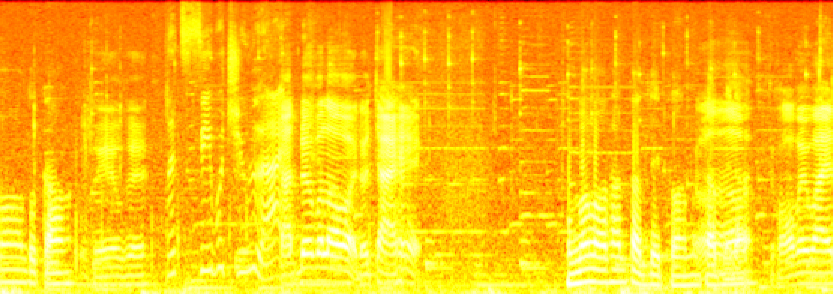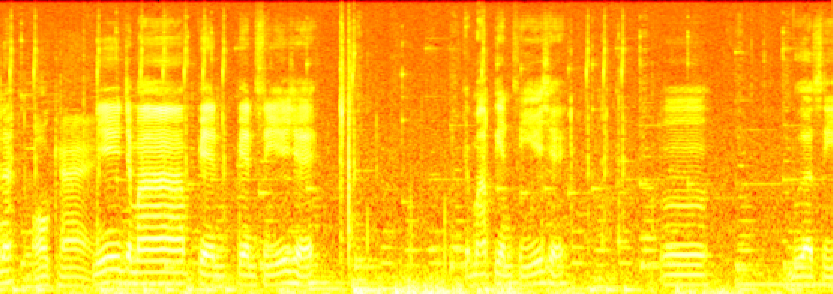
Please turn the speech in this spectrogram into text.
ต้องนั่งตัวกลางโอเคโอเค Let's see what you ตัด like. ด้วยปะเราอะเดี๋ยวจ่ายให้ ผมต้องรอท่านตัดเสร็จก่อนมันตัดไม่ได้เออขอไวๆนะ Okay. นี่จะมาเปลี่ยนเปลี่ยนสีเฉย จะมาเปลี่ยนสีเฉย อืม เบื่อสี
